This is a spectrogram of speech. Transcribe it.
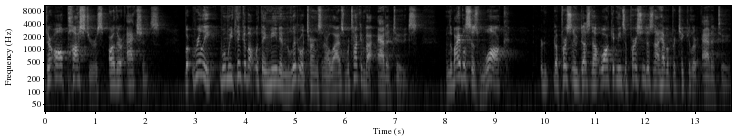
they're all postures or they're actions. But really, when we think about what they mean in literal terms in our lives, we're talking about attitudes. When the Bible says walk, a person who does not walk, it means a person does not have a particular attitude.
